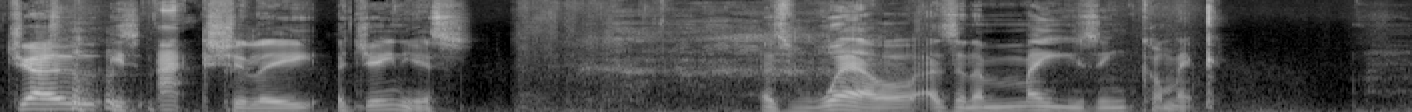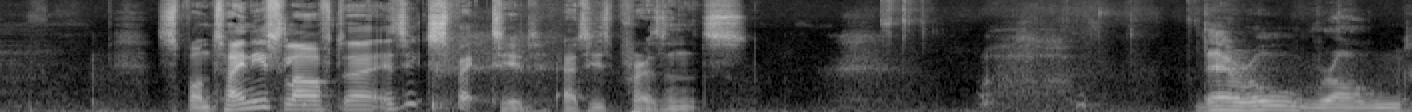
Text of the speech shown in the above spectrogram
Joe is actually a genius, as well as an amazing comic. Spontaneous laughter is expected at his presence. they're all wrong.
